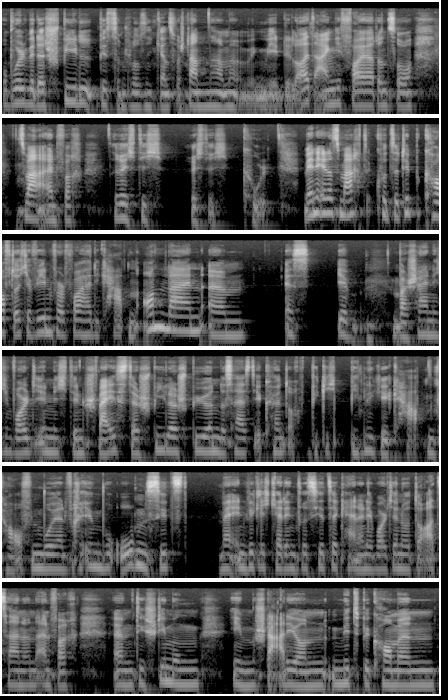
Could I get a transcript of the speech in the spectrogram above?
obwohl wir das Spiel bis zum Schluss nicht ganz verstanden haben, haben irgendwie die Leute angefeuert und so. Es war einfach richtig richtig cool. Wenn ihr das macht, kurzer Tipp, kauft euch auf jeden Fall vorher die Karten online. Ähm, es ihr, wahrscheinlich wollt ihr nicht den Schweiß der Spieler spüren. Das heißt, ihr könnt auch wirklich billige Karten kaufen, wo ihr einfach irgendwo oben sitzt. Weil in Wirklichkeit interessiert es ja keinen, ihr wollt ja nur dort sein und einfach ähm, die Stimmung im Stadion mitbekommen,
